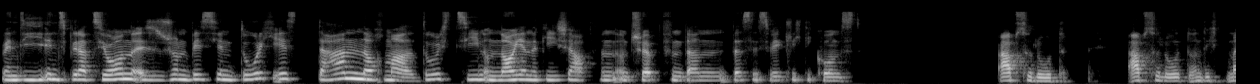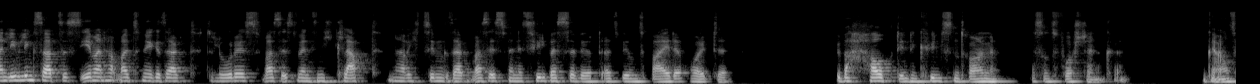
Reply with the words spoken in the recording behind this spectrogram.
wenn die Inspiration schon ein bisschen durch ist, dann nochmal durchziehen und neue Energie schaffen und schöpfen, dann, das ist wirklich die Kunst. Absolut. Absolut. Und ich, mein Lieblingssatz ist, jemand hat mal zu mir gesagt, Dolores, was ist, wenn es nicht klappt? Dann habe ich zu ihm gesagt, was ist, wenn es viel besser wird, als wir uns beide heute überhaupt in den kühnsten Träumen es uns vorstellen können. Und genau ja.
